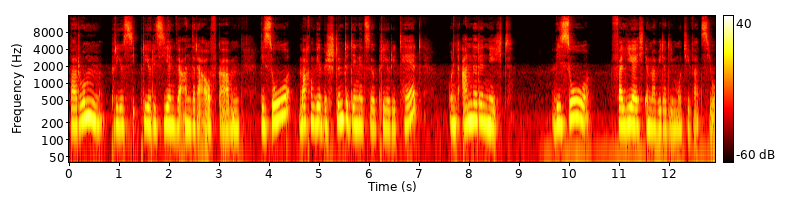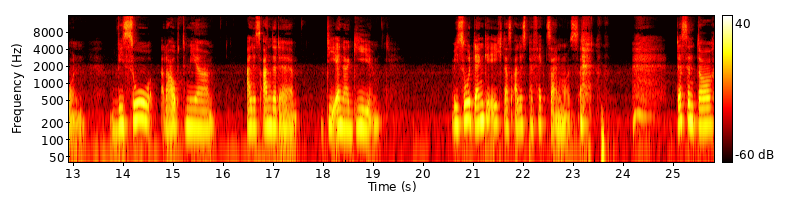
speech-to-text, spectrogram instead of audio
Warum priorisieren wir andere Aufgaben? Wieso machen wir bestimmte Dinge zur Priorität und andere nicht? Wieso verliere ich immer wieder die Motivation? wieso raubt mir alles andere die Energie? Wieso denke ich, dass alles perfekt sein muss? Das sind doch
